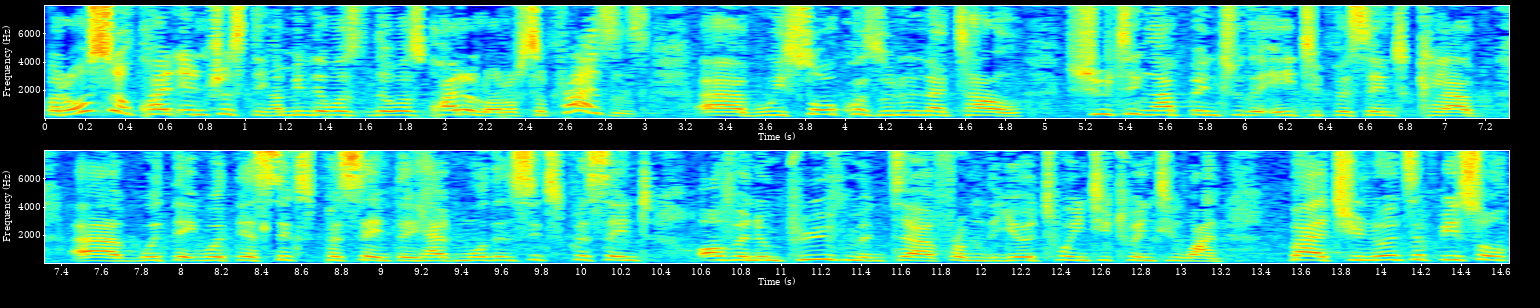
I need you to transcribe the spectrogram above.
But also quite interesting, I mean, there was, there was quite a lot of surprises. Uh, we saw KwaZulu Natal shooting up into the 80% club uh, with, the, with their 6%. They had more than 6% of an improvement uh, from the year 2021. But you know, it's a piece of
